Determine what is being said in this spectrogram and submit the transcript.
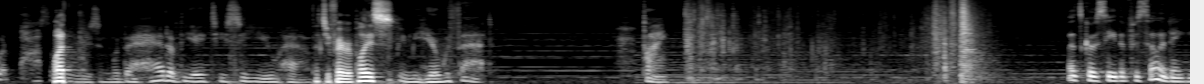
What possible What? reason would the head of the ATCU have? That's your favorite place? Keeping me here with that. Fine. Let's go see the facility.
